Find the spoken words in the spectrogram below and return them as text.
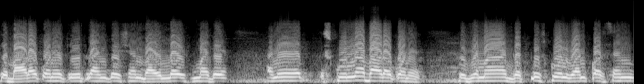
કે બાળકોને ટ્રી પ્લાન્ટેશન વાઇલ્ડ લાઈફ માટે અને સ્કૂલના બાળકોને, કે જેમાં Gattu school one person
